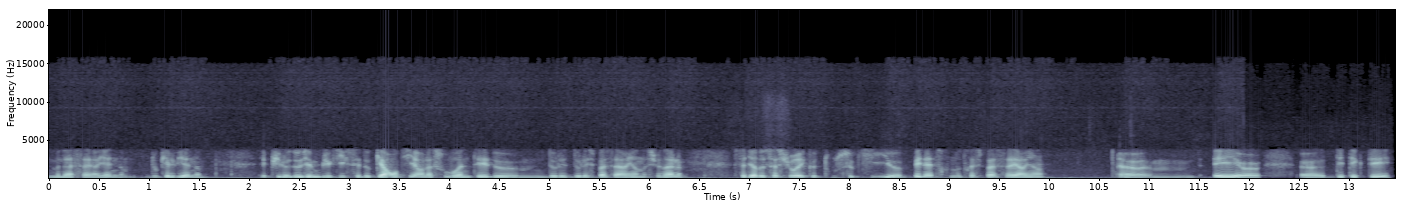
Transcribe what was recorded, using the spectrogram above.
menace aérienne, d'où qu'elle vienne. Et puis le deuxième objectif, c'est de garantir la souveraineté de, de, l'es- de l'espace aérien national, c'est-à-dire de s'assurer que tout ce qui euh, pénètre notre espace aérien euh, est euh, détecté,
